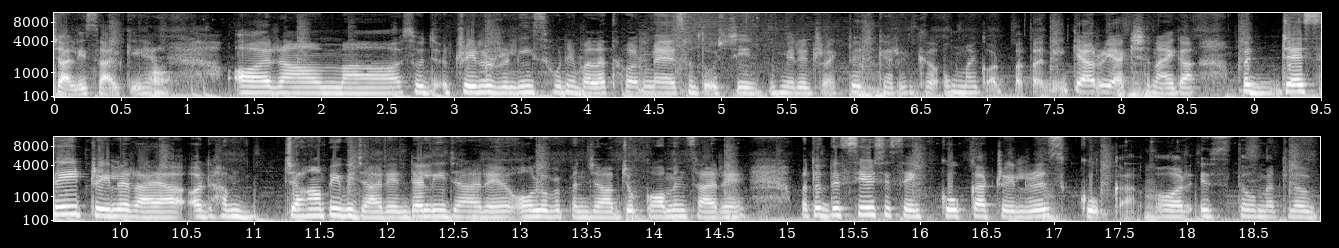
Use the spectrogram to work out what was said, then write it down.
40 साल की है। हाँ। और सो ट्रेलर रिलीज़ होने वाला था और मैं संतोष जी मेरे डायरेक्टर कह रहे हैं ओ माय गॉड पता नहीं क्या रिएक्शन आएगा. पर जैसे ही ट्रेलर आया और हम जहाँ पे भी जा रहे हैं दिल्ली जा रहे हैं ऑल ओवर पंजाब जो कॉमेंट्स आ रहे हैं मतलब this seriously saying coca trailer is coca और इस तो मतलब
